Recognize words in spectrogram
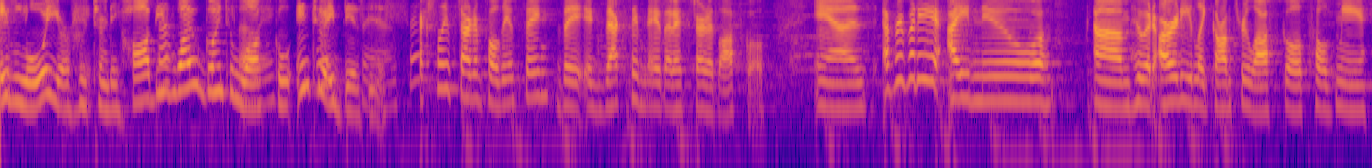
a lawyer who turned a hobby while going to law school into a business. I actually started pole dancing the exact same day that I started law school. And everybody I knew um, who had already like gone through law school told me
